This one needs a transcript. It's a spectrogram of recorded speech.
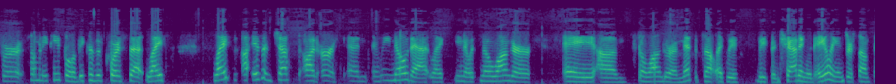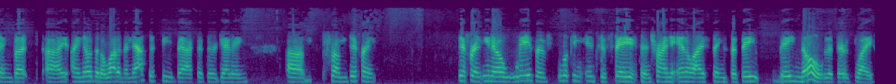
for so many people because, of course, that life life uh, isn't just on Earth, and and we know that. Like you know, it's no longer a um, it's no longer a myth. It's not like we've we've been chatting with aliens or something, but I, I know that a lot of the NASA feedback that they're getting um, from different different you know ways of looking into space and trying to analyze things that they they know that there's life.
